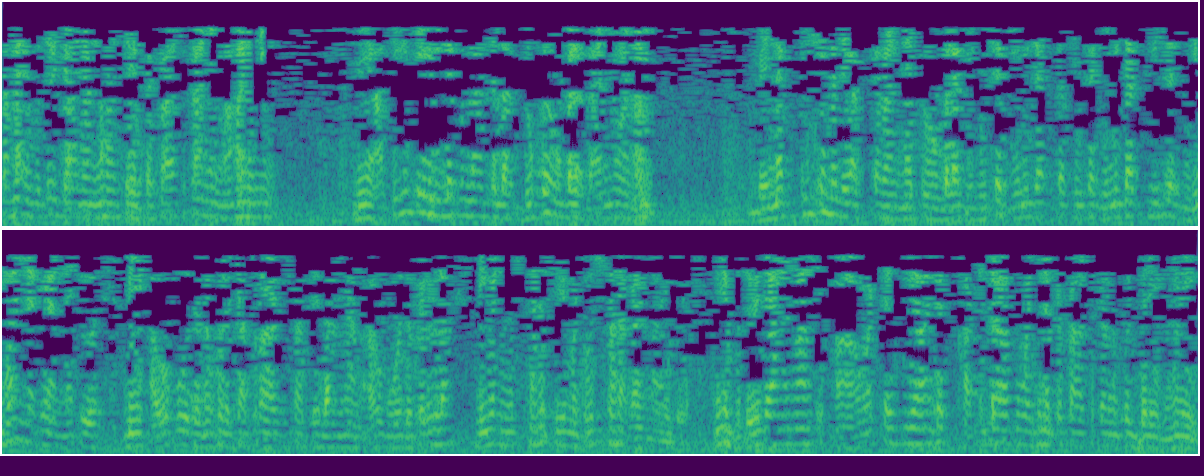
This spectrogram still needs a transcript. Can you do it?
තමයි බුදුරජාණන් වහන්සේ ප්‍රකාශ කරන්නේ මහණෙනි මේ අතීතයේ ඉඳපුණාට දුක ඔබලා ගන්නවා නම් වෙන කිසිම දෙයක් කරන්නේ නැතුව උඹලා කිසිස ගිනිගත් කිසිස ගිනිගත් කිසිස නිවන්නට යන්නේ නැතුව මේ අවබෝධ නොකර චතුරාර්ය සත්‍ය ධර්මයන් අවබෝධ කරලා නිවන සැනසීමට උත්සාහ ගන්නවා ඒක. මේ බුදුරජාණන් වහන්සේ ආවට කියාට කටදාපු වචන ප්‍රකාශ කරන පුද්ගලෙක් නෙවෙයි.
